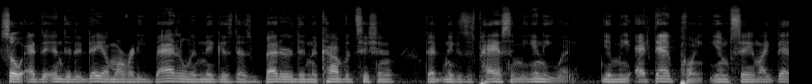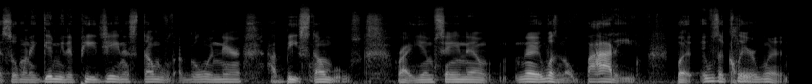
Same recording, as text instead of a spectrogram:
So at the end of the day, I'm already battling niggas that's better than the competition that niggas is passing me anyway. You know I mean? At that point, you know what I'm saying? Like that. So when they give me the PG and the stumbles, I go in there, I beat stumbles. Right? You know what I'm saying? Now, no, it wasn't no body, but it was a clear win.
